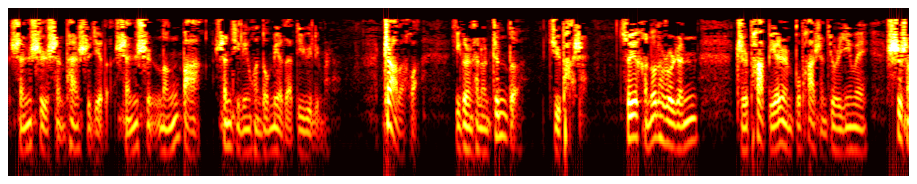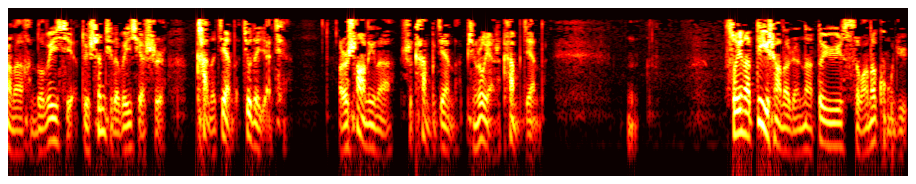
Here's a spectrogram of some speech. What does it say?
神是审判世界的，神是能把身体灵魂都灭在地狱里面的。这样的话，一个人才能真的惧怕神。所以很多的时候，人只怕别人不怕神，就是因为世上的很多威胁，对身体的威胁是看得见的，就在眼前；而上帝呢是看不见的，凭肉眼是看不见的。嗯，所以呢，地上的人呢，对于死亡的恐惧，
